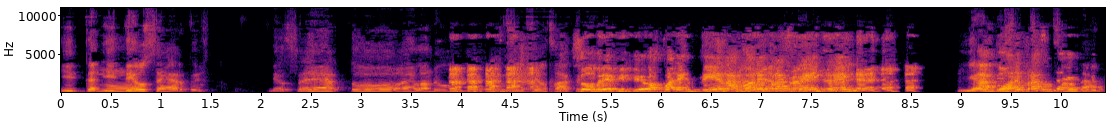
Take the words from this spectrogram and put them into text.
E, e deu certo. Deu certo. Ela não, Sobreviveu a quarentena, agora é para sempre, hein? E agora é para sempre.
